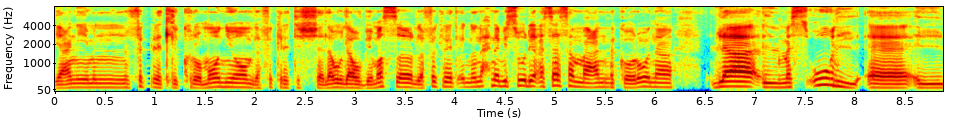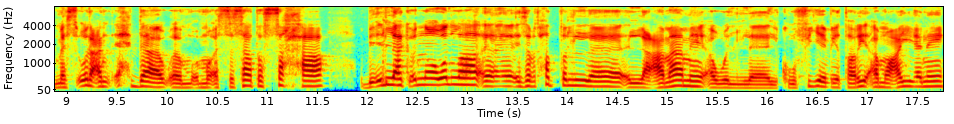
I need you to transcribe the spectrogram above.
يعني من فكرة الكرومونيوم لفكرة الشلولو بمصر لفكرة إنه نحن بسوريا أساسا ما عندنا كورونا. للمسؤول آه، المسؤول عن إحدى مؤسسات الصحة بيقول لك إنه والله آه، إذا بتحط العمامة أو الكوفية بطريقة معينة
